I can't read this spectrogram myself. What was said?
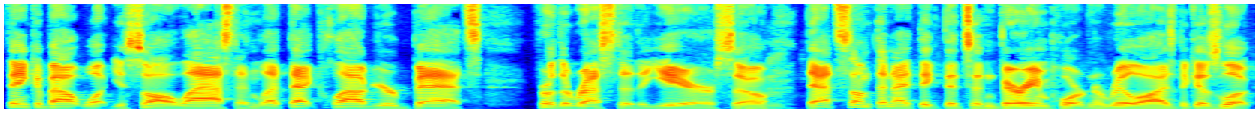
think about what you saw last and let that cloud your bets for the rest of the year. So Mm-hmm. that's something I think that's very important to realize because look.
